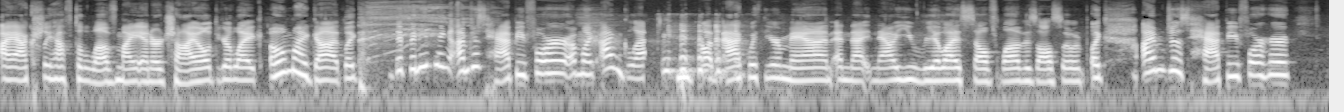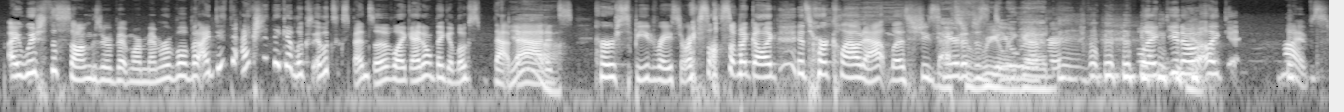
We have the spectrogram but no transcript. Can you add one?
I actually have to love my inner child, you're like, oh my God. Like, if anything, I'm just happy for her. I'm like, I'm glad you got back with your man and that now you realize self love is also, like, I'm just happy for her. I wish the songs were a bit more memorable, but I do. Th- I actually think it looks it looks expensive. Like I don't think it looks that Yeah. bad. It's her speed racer. I saw someone go like, "It's her Cloud Atlas. She's here to just really do whatever." like you know, Yeah. like vibes.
